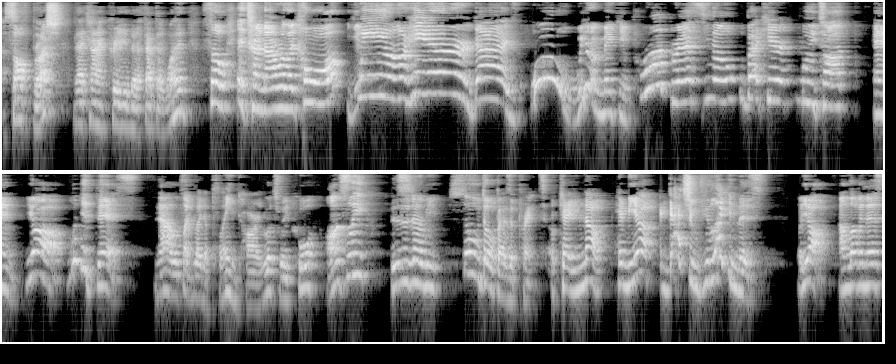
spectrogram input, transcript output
a soft brush that kind of created the effect I wanted. So it turned out really cool. Yeah. We are here, guys. Woo! We are making progress. You know, we're back here, movie talk, and y'all, look at this. Now it looks like like a playing card. It looks really cool. Honestly, this is gonna be so dope as a print. Okay, now hit me up. I got you if you're liking this. But y'all, I'm loving this.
